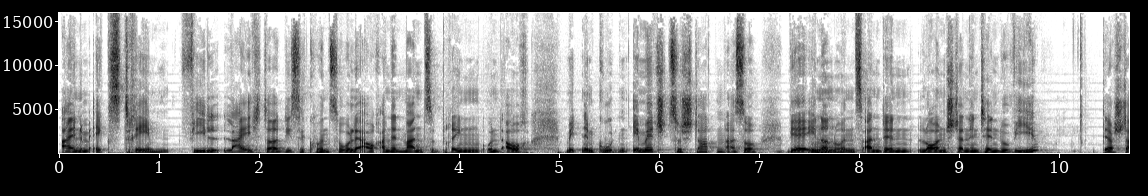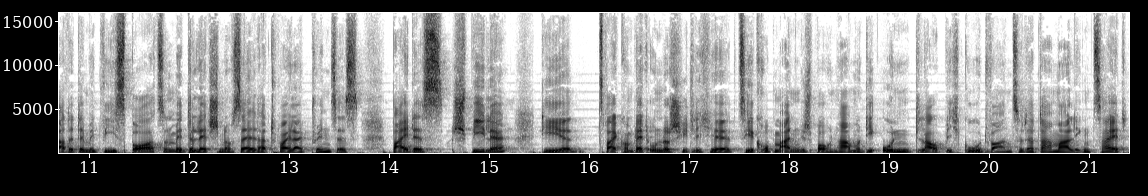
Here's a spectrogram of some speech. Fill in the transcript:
einem extrem viel leichter, diese Konsole auch an den Mann zu bringen und auch mit einem guten Image zu starten. Also wir erinnern mhm. uns an den Launch der Nintendo Wii, der startete mit Wii Sports und mit The Legend of Zelda Twilight Princess. Beides Spiele, die zwei komplett unterschiedliche Zielgruppen angesprochen haben und die unglaublich gut waren zu der damaligen Zeit,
